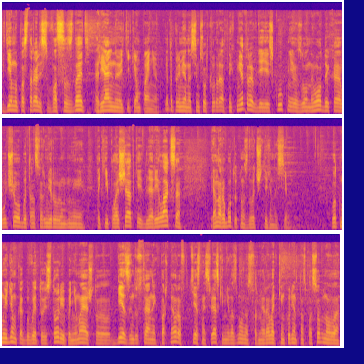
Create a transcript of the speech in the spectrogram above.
где мы постарались воссоздать реальную IT-компанию. Это примерно 700 квадратных метров, где есть кухня, зоны отдыха, учебы, трансформируемые такие площадки для релакса. И она работает у нас 24 на 7. Вот мы идем как бы в эту историю, понимая, что без индустриальных партнеров тесной связки невозможно сформировать конкурентоспособного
